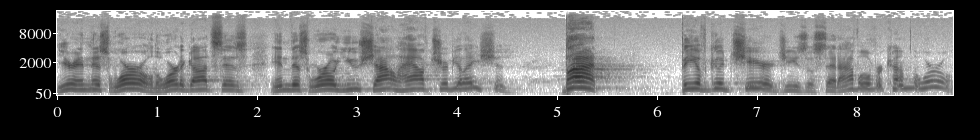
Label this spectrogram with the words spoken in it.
You're in this world. The Word of God says, In this world you shall have tribulation. But be of good cheer, Jesus said. I've overcome the world.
